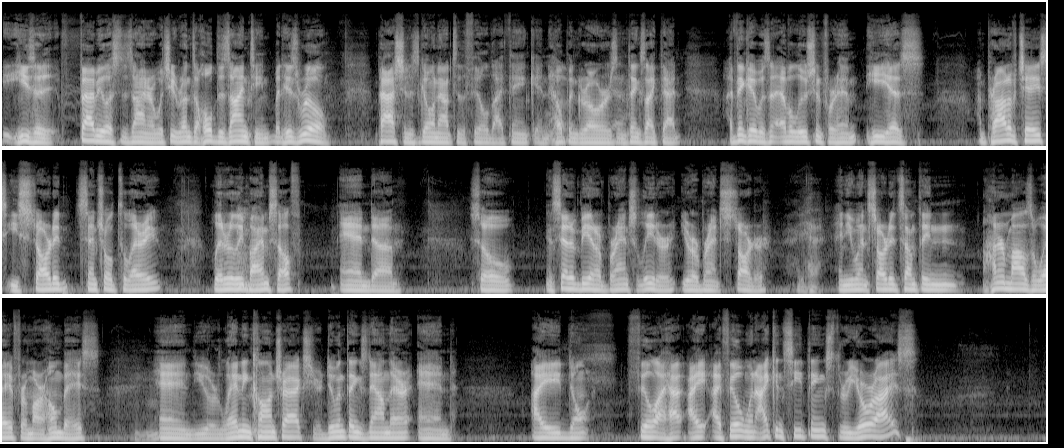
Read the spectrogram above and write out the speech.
he's a fabulous designer. Which he runs a whole design team, but his real passion is going out to the field, I think, and helping growers and things like that. I think it was an evolution for him. He has. I'm proud of Chase. He started Central Tulare literally by himself, and um, so instead of being a branch leader, you're a branch starter yeah. and you went and started something 100 miles away from our home base mm-hmm. and you're landing contracts you're doing things down there and i don't feel i have I, I feel when i can see things through your eyes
